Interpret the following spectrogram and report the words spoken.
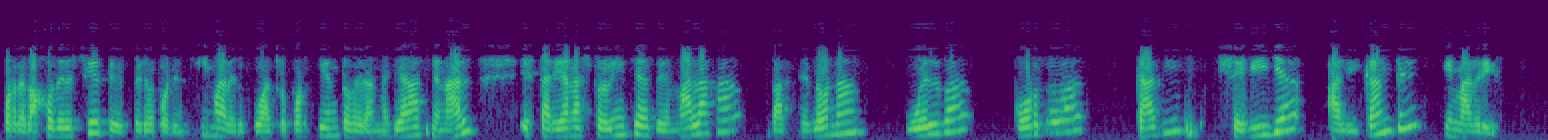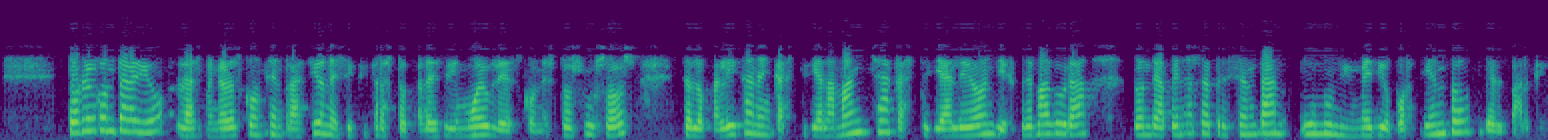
Por debajo del 7, pero por encima del 4% de la media nacional, estarían las provincias de Málaga, Barcelona, Huelva, Córdoba, Cádiz, Sevilla, Alicante y Madrid. Por el contrario, las menores concentraciones y cifras totales de inmuebles con estos usos se localizan en Castilla-La Mancha, Castilla-León y Extremadura, donde apenas representan un 1,5% del parque.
